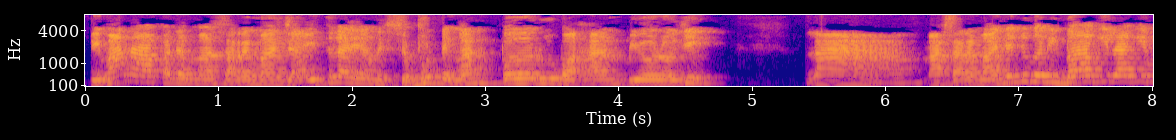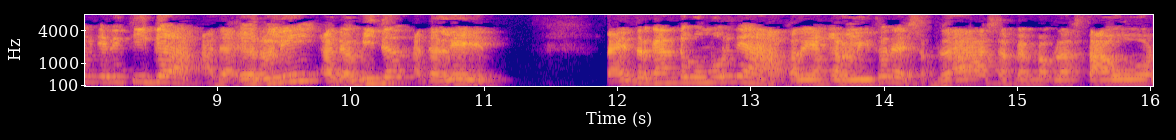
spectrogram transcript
di mana pada masa remaja itulah yang disebut dengan perubahan biologik. Nah, masa remaja juga dibagi lagi menjadi tiga. Ada early, ada middle, ada late. Nah, ini tergantung umurnya. Kalau yang early itu ada 11 sampai 14 tahun.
